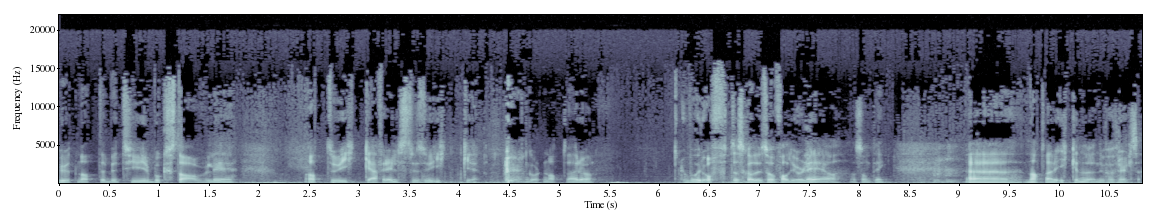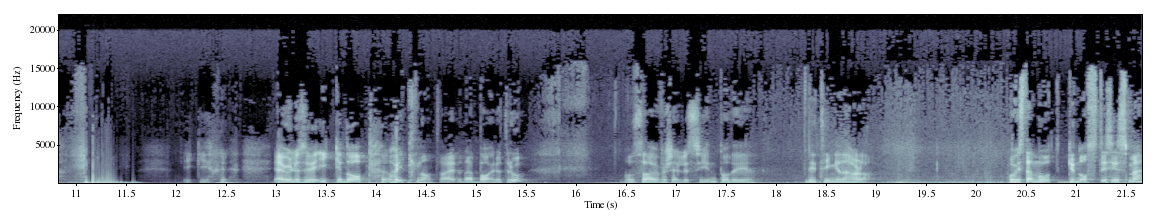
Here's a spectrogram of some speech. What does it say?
uten at det betyr bokstavelig at du ikke er frelst hvis du ikke går til nattvær. Og Hvor ofte skal du i så fall gjøre det, og, og sånne ting. Uh, nattvær er ikke nødvendig for frelse. Ikke, jeg vil jo si ikke dåp og ikke nattvær. Det er bare tro. Og så har vi forskjellig syn på de, de tingene her, da. Og hvis det er mot gnostisisme,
